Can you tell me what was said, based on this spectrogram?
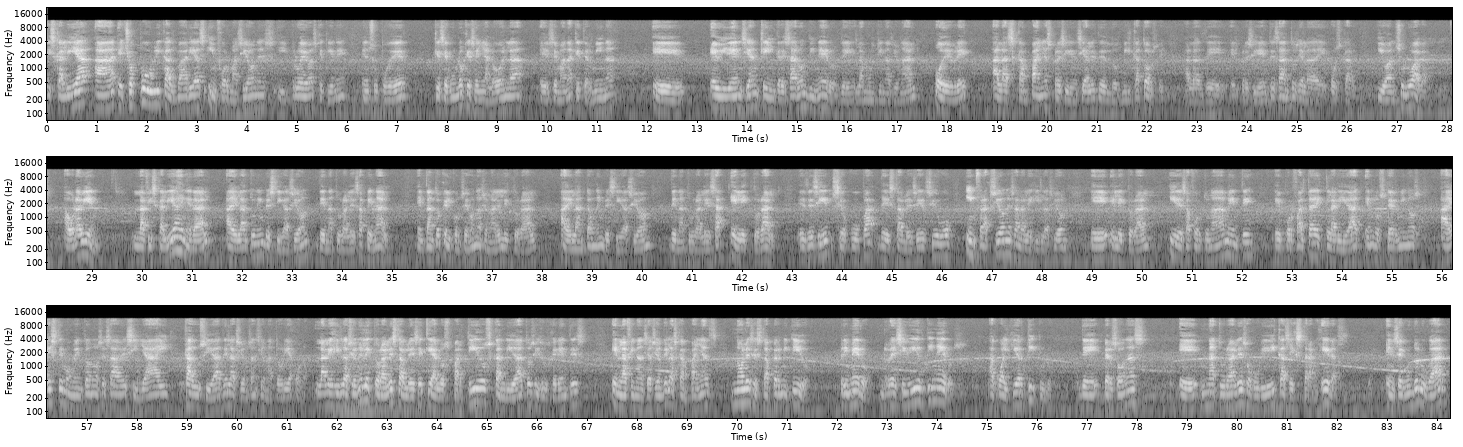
Fiscalía ha hecho públicas varias informaciones y pruebas que tiene en su poder que según lo que señaló en la eh, semana que termina, eh, evidencian que ingresaron dineros de la multinacional Odebrecht a las campañas presidenciales del 2014, a las del el presidente Santos y a la de Oscar Iván Zuluaga. Ahora bien, la Fiscalía General adelanta una investigación de naturaleza penal, en tanto que el Consejo Nacional Electoral adelanta una investigación de naturaleza electoral, es decir, se ocupa de establecer si hubo infracciones a la legislación eh, electoral y desafortunadamente eh, por falta de claridad en los términos, a este momento no se sabe si ya hay caducidad de la acción sancionatoria o no. La legislación electoral establece que a los partidos, candidatos y sus gerentes en la financiación de las campañas no les está permitido, primero, recibir dineros a cualquier título de personas eh, naturales o jurídicas extranjeras. En segundo lugar,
